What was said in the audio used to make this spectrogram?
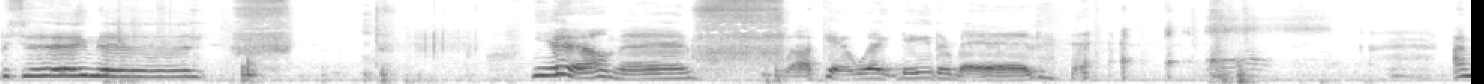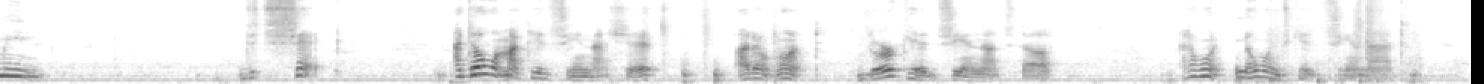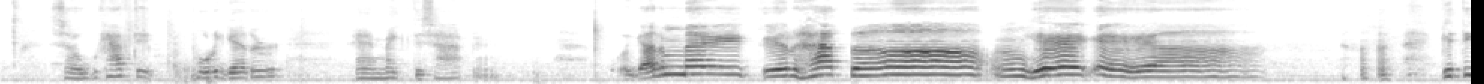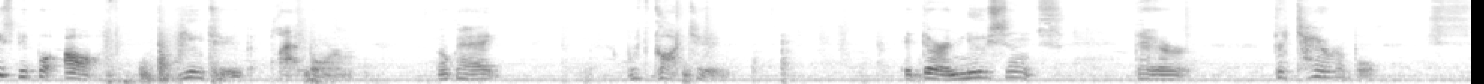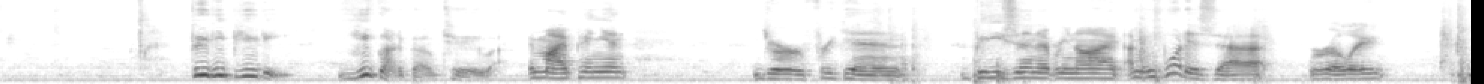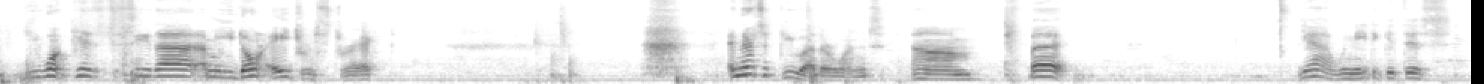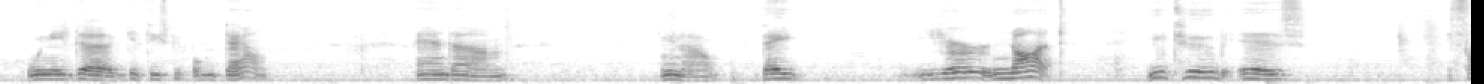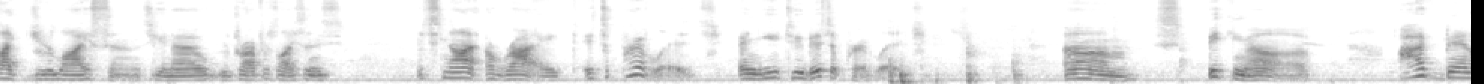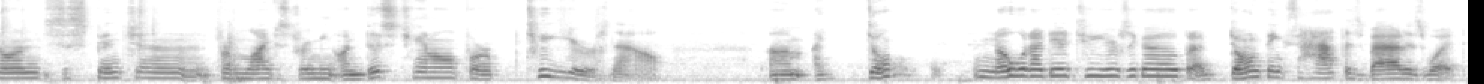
hey, man. Yeah, man. I can't wait neither, man. I mean, it's sick. I don't want my kids seeing that shit. I don't want your kids seeing that stuff. I don't want no one's kids seeing that. So we have to pull together and make this happen. We gotta make it happen. Yeah, yeah. Get these people off YouTube platform. Okay? We've got to. They're a nuisance. They're they're terrible. Foodie Beauty, you got to go to. In my opinion, you're freaking beezing every night. I mean, what is that, really? You want kids to see that? I mean, you don't age restrict. And there's a few other ones. Um, but, yeah, we need to get this, we need to get these people down. And, um, you know, they, you're not, YouTube is it's like your license, you know, your driver's license. It's not a right, it's a privilege. And YouTube is a privilege. Um, speaking of, I've been on suspension from live streaming on this channel for two years now. Um, I don't know what I did two years ago, but I don't think it's half as bad as what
